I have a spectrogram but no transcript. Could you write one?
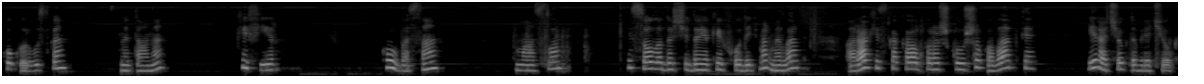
кукурузка, сметана, кефір, ковбаса, масло і солодощі, до яких входить мармелад, арахіс какао в порошку, шоколадки і рачок добрячок.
